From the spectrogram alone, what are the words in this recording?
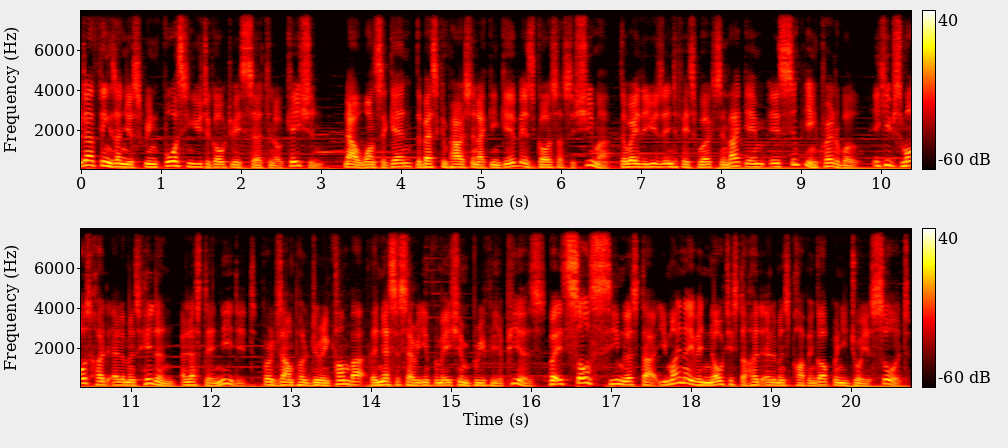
without things on your screen forcing you to go to a certain location. Now once again, the best comparison I can give is Ghost of Tsushima. The way the user interface works in that game is simply incredible. It keeps most HUD elements hidden unless they're needed. For example, during combat, the necessary information briefly appears, but it's so seamless that you might not even notice the HUD elements popping up when you draw your sword.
